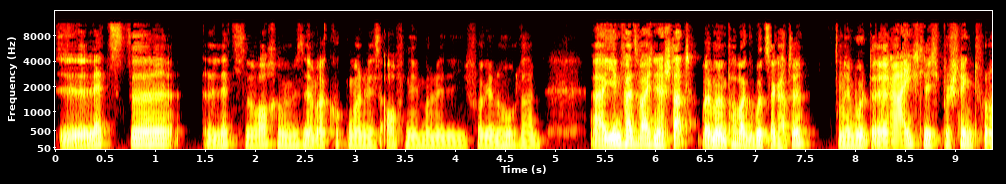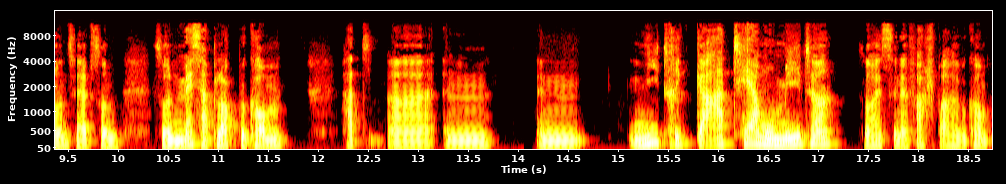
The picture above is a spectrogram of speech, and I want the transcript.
letzte, letzte Woche, wir müssen ja mal gucken, wann wir es aufnehmen, wann wir die Folge dann hochladen. Äh, jedenfalls war ich in der Stadt, weil mein Papa Geburtstag hatte. Und er wurde reichlich beschenkt von uns. Er hat so ein so einen Messerblock bekommen, hat äh, ein, ein Niedriggar-Thermometer, so heißt es in der Fachsprache, bekommen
